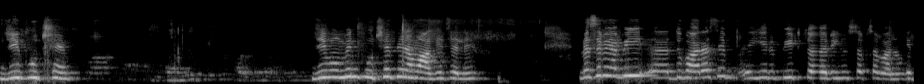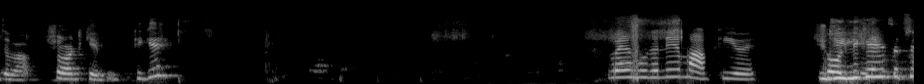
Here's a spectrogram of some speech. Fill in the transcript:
जी पूछे। जी मोमिन पूछे फिर हम आगे चलें। वैसे मैं अभी दोबारा से ये रिपीट कर रही हूँ सब सवालों के जवाब शॉर्ट के भी ठीक है? जी लिखे हैं। सबसे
